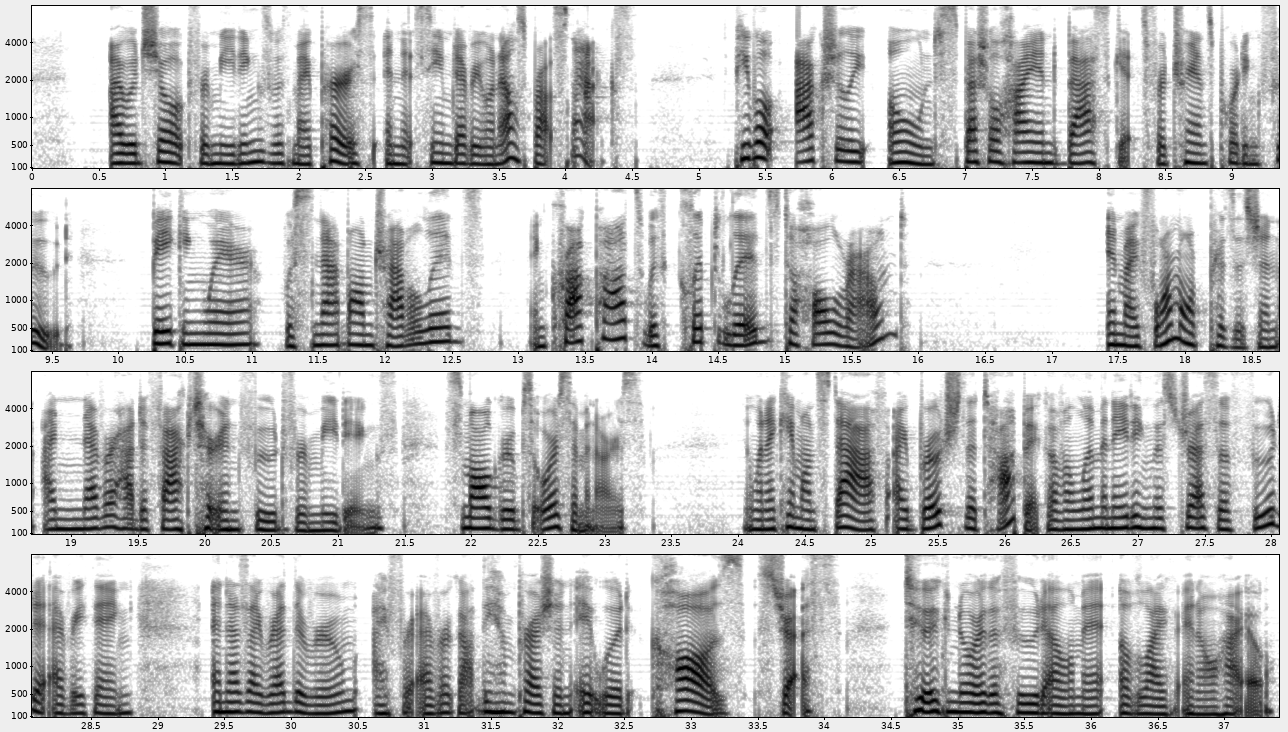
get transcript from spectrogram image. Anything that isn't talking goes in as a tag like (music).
I would show up for meetings with my purse, and it seemed everyone else brought snacks. People actually owned special high end baskets for transporting food, bakingware with snap on travel lids, and crock pots with clipped lids to haul around. In my formal position, I never had to factor in food for meetings, small groups, or seminars. And when I came on staff, I broached the topic of eliminating the stress of food at everything and as I read the room, I forever got the impression it would cause stress to ignore the food element of life in Ohio.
